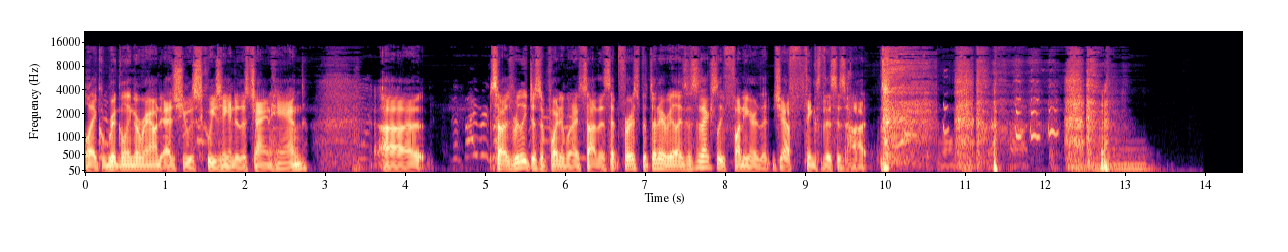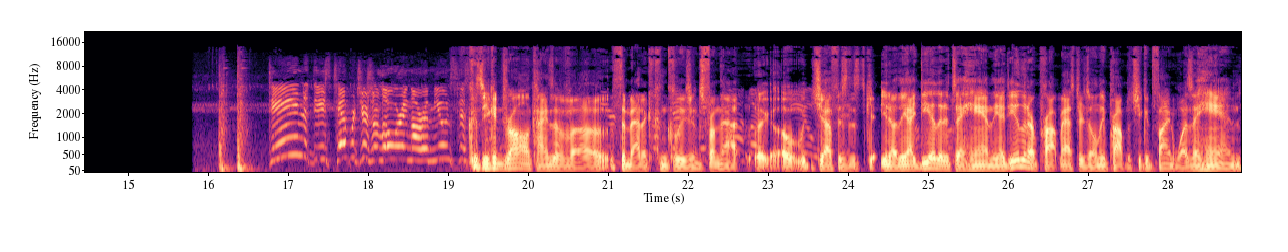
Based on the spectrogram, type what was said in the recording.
like wriggling around as she was squeezing into this giant hand. Uh, so I was really disappointed when I saw this at first, but then I realized this is actually funnier that Jeff thinks this is hot. Because you can draw all kinds of uh, thematic conclusions from that. Like, oh, Jeff is this, you know, the idea that it's a hand, the idea that our prop master's only prop that she could find was a hand,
